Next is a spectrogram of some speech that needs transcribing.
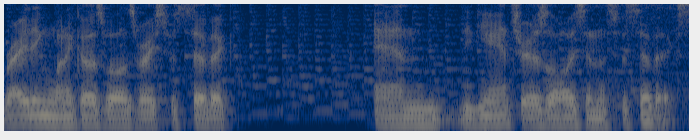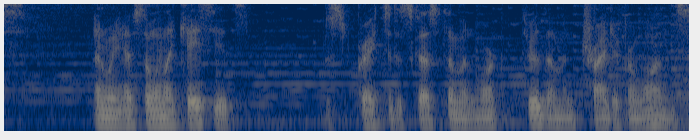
Writing, when it goes well, is very specific. And the answer is always in the specifics. And when you have someone like Casey, it's, great to discuss them and work through them and try different ones.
